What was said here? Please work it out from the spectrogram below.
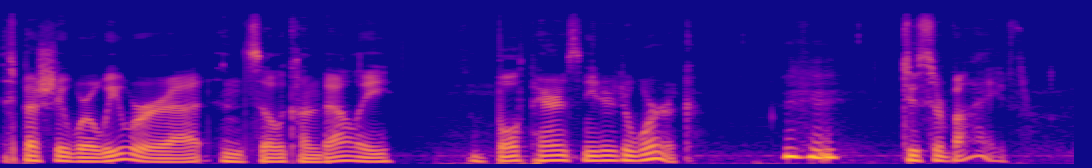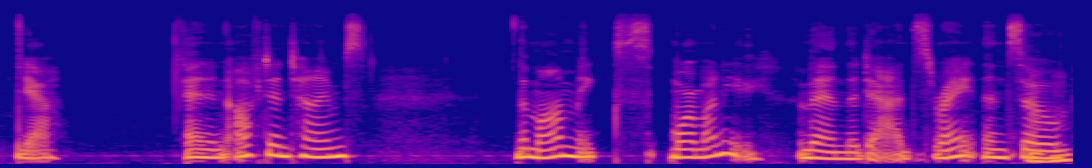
especially where we were at in Silicon Valley, both parents needed to work Mm-hmm. to survive. Yeah. And oftentimes the mom makes more money than the dads, right? And so Mhm.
